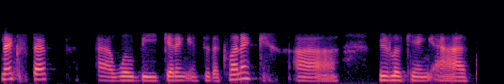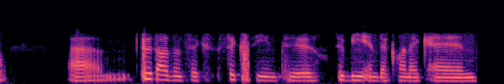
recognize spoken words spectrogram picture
Next step uh, will be getting into the clinic. Uh, we're looking at um, 2016 to to be in the clinic and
